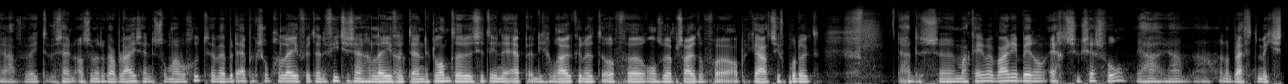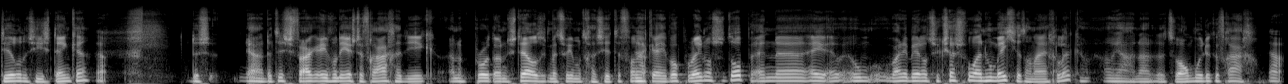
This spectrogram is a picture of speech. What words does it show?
ja, we weten, we zijn, als we met elkaar blij zijn, is het maar wel goed. En we hebben de epics opgeleverd en de features zijn geleverd en de klanten zitten in de app en die gebruiken het of eh, onze website of eh, applicatie of product. Ja, dus eh, maar oké, maar wanneer ben je dan echt succesvol? Ja, ja, nou, en dan blijft het een beetje stil en dan zie je ze denken. Ja. Dus ja, dat is vaak een van de eerste vragen die ik aan een product owner stel als ik met zo iemand ga zitten. Van Ja. oké, welk probleem was het op? En hey, eh, hoe, wanneer ben je dan succesvol en hoe meet je het dan eigenlijk? Oh ja, nou dat is wel een moeilijke vraag. Ja,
